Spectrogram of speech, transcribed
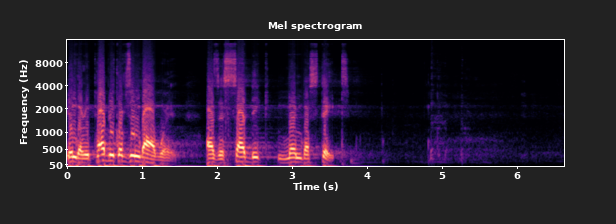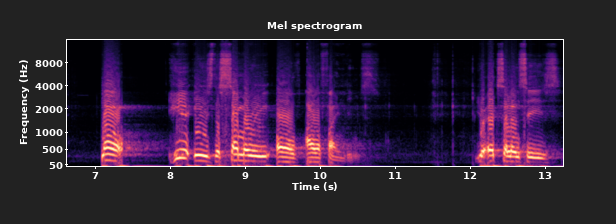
in the Republic of Zimbabwe as a SADC member state. Now, here is the summary of our findings. Your Excellencies,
